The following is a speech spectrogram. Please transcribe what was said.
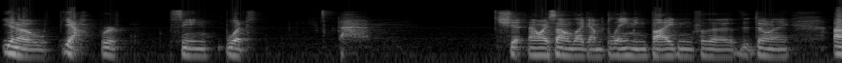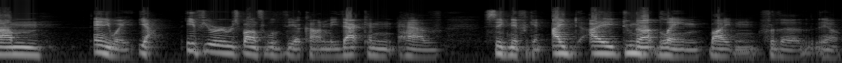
you know, yeah, we're seeing what... Shit, now I sound like I'm blaming Biden for the, don't I? Um, anyway, yeah, if you're irresponsible with the economy, that can have significant... I, I do not blame Biden for the, you know...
